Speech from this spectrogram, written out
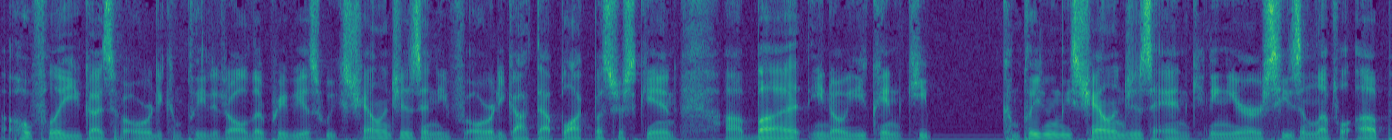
Uh, hopefully, you guys have already completed all the previous week's challenges and you've already got that blockbuster skin. but you know, you can keep completing these challenges and getting your season level up.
